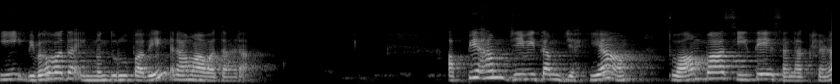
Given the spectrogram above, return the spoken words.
ಈ ವಿಭವದ ಇನ್ನೊಂದು ರೂಪವೇ ರಾಮಾವತಾರ. ಅಪ್ಯಹಂ ಜೀವಿತಂ ಜಹ್ಯಾಂ ತ್ವಾಂ ವಾ ಸೀತೆ ಸಲಕ್ಷಣ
